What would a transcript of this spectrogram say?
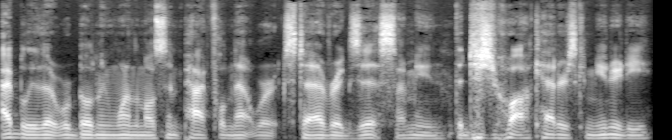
i believe that we're building one of the most impactful networks to ever exist. I mean the digital wildcatters community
